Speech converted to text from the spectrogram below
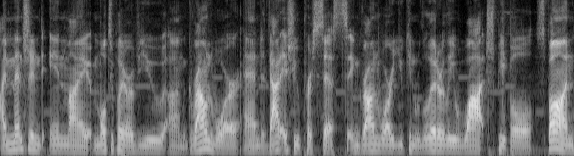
I mentioned in my multiplayer review um, ground war and that issue persists. In ground war you can literally watch people spawn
